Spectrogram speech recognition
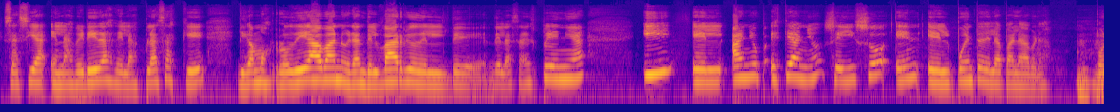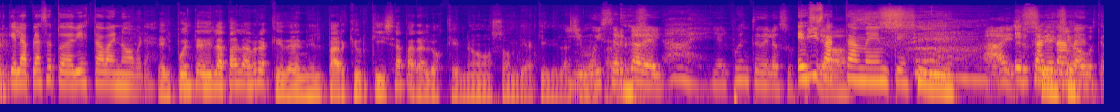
se hacía en las veredas de las plazas que, digamos, rodeaban o eran del barrio del, de, de la Sáenz Peña. Y el año, este año se hizo en el Puente de la Palabra porque la plaza todavía estaba en obra. El puente de la palabra queda en el Parque Urquiza para los que no son de aquí de la ciudad. Y muy cerca del, ay, el puente de los suspiros. Exactamente. Sí. Ay, yo Exactamente.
